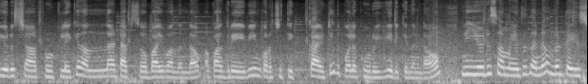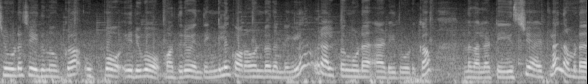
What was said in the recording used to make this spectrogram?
ഈ ഒരു സ്റ്റാർ ഫ്രൂട്ടിലേക്ക് നന്നായിട്ട് അബ്സോർബ് ആയി വന്നിട്ടുണ്ടാവും. അപ്പോൾ ആ ഗ്രേവിയും കുറച്ച് തിക്കായിട്ട് ഇതുപോലെ കുറുകിയിരിക്കുന്നുണ്ടാവും. ഈ ഒരു സമയത്ത് തന്നെ ഒന്ന് ടേസ്റ്റ് കൂടെ ചെയ്ത് നോക്കുക. ഉപ്പോ എരിവോ മധുരമോ എന്തെങ്കിലും കുറവുണ്ടെന്നുണ്ടെങ്കിൽ ഒരല്പം കൂടെ ആഡ് ചെയ്ത് കൊടുക്കാം. പിന്നെ നല്ല ടേസ്റ്റി ആയിട്ടുള്ള നമ്മുടെ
